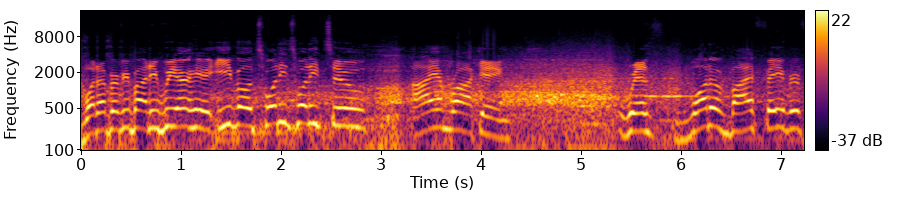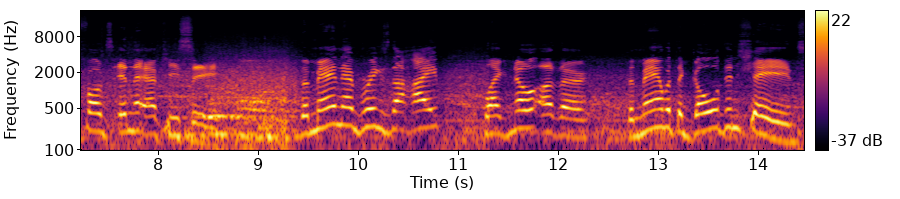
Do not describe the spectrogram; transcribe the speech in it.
What up, everybody? We are here, Evo 2022. I am rocking with one of my favorite folks in the FGC. The man that brings the hype like no other. The man with the golden shades,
